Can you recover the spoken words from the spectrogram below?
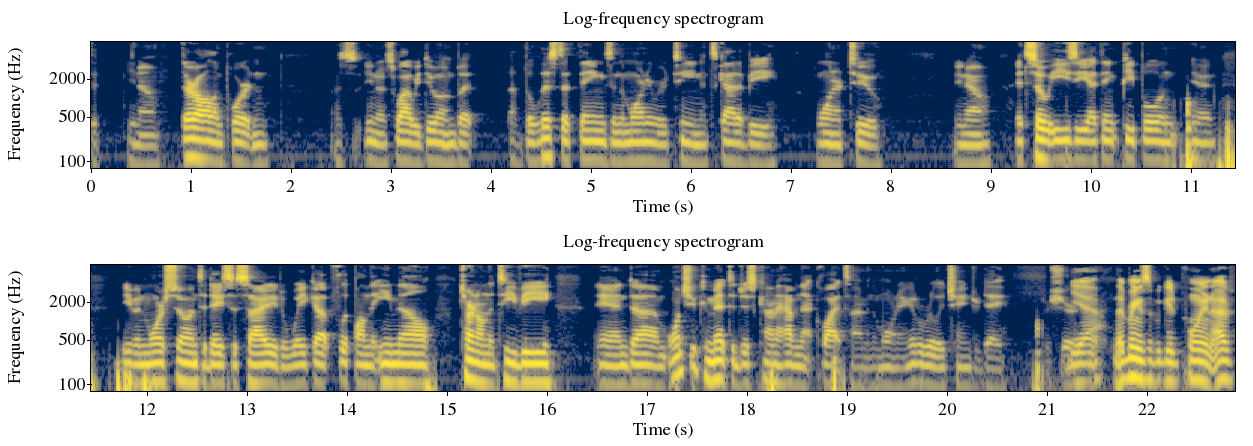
the, you know, they're all important. That's, you know, it's why we do them. But of the list of things in the morning routine, it's got to be one or two. You know, it's so easy. I think people, and you know, even more so in today's society, to wake up, flip on the email, turn on the TV, and um, once you commit to just kind of having that quiet time in the morning, it'll really change your day for sure. Yeah, that brings up a good point. I've,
